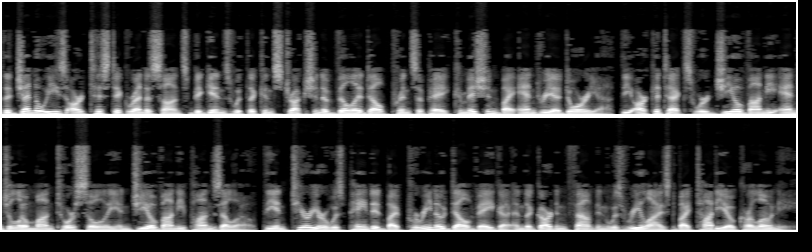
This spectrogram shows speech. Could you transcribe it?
The Genoese artistic renaissance begins with the construction of Villa del Principe commissioned by Andrea Doria. The architects were Giovanni Angelo Montorsoli and Giovanni Ponzello. The interior was painted by Perino del Vaga and the garden fountain was realized by Taddeo Carloni.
